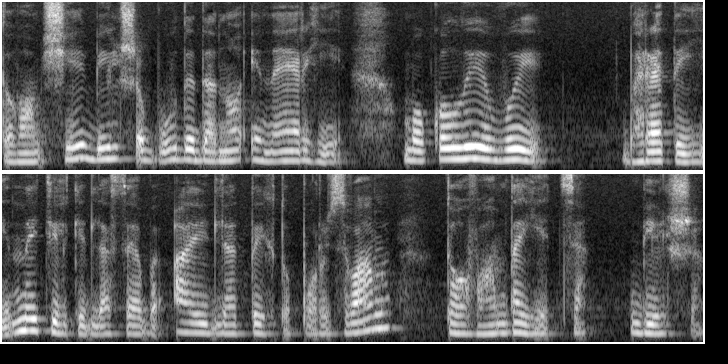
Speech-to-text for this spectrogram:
то вам ще більше буде дано енергії. Бо коли ви берете її не тільки для себе, а й для тих, хто поруч з вами, то вам дається більше.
